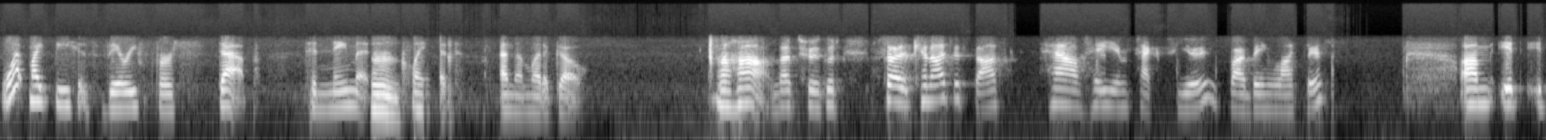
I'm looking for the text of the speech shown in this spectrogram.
what might be his very first step to name it, mm. claim it, and then let it go? Uh huh. That's really good. So can I just ask how he impacts you by being like this? um, it it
